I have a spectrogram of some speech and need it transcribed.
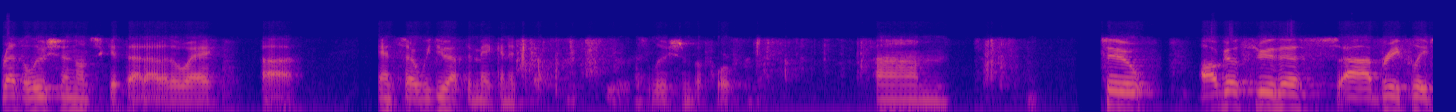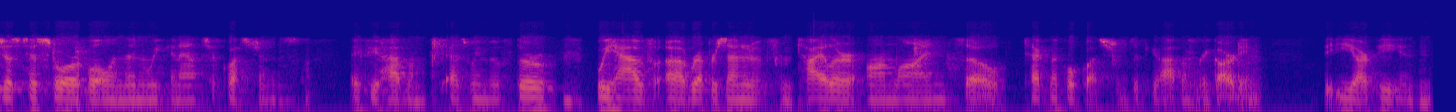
resolution, I'll just get that out of the way. Uh, and so we do have to make an adjustment to the resolution before. Um, so I'll go through this, uh, briefly, just historical, and then we can answer questions if you have them as we move through. We have a representative from Tyler online, so technical questions if you have them regarding the ERP and,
